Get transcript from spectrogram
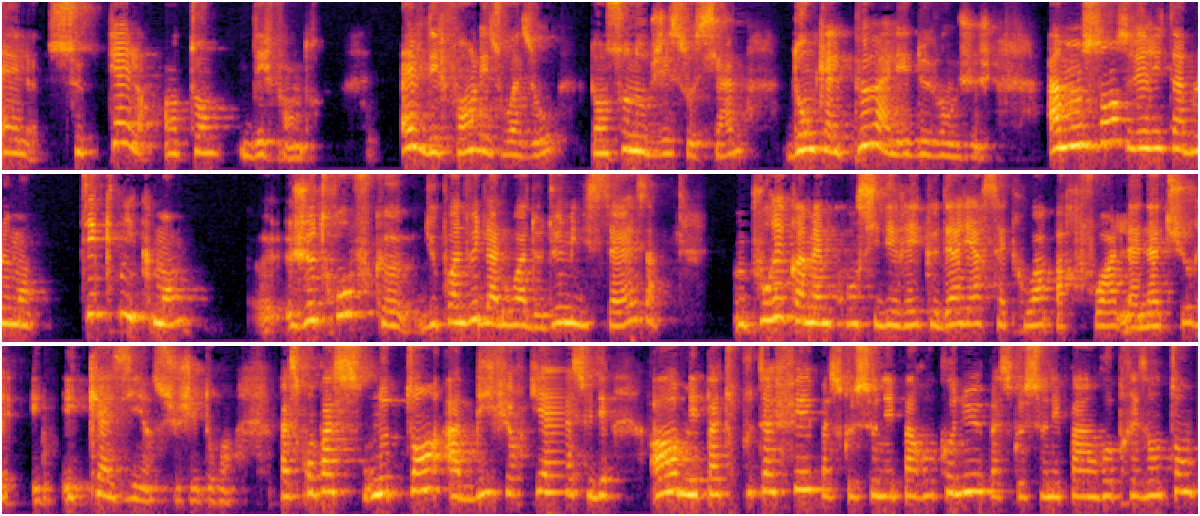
elle, ce qu'elle entend défendre. Elle défend les oiseaux dans son objet social, donc elle peut aller devant le juge. À mon sens, véritablement, techniquement, je trouve que du point de vue de la loi de 2016, on pourrait quand même considérer que derrière cette loi, parfois, la nature est, quasi un sujet de droit. Parce qu'on passe notre temps à bifurquer, à se dire Ah, mais pas tout à fait, parce que ce n'est pas reconnu, parce que ce n'est pas un représentant.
